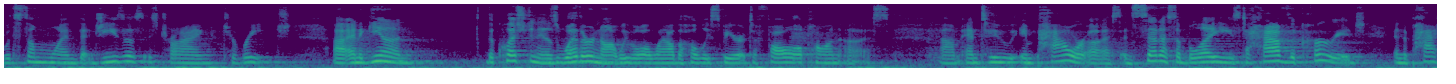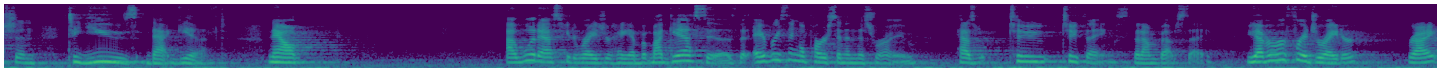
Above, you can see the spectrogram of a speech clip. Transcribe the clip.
with someone that Jesus is trying to reach. Uh, and again, the question is whether or not we will allow the Holy Spirit to fall upon us um, and to empower us and set us ablaze to have the courage and the passion to use that gift. Now, I would ask you to raise your hand, but my guess is that every single person in this room has two two things that I'm about to say. You have a refrigerator, right?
